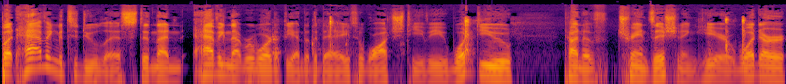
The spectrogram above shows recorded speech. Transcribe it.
but having a to do list and then having that reward at the end of the day to watch TV. What do you kind of transitioning here? What are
